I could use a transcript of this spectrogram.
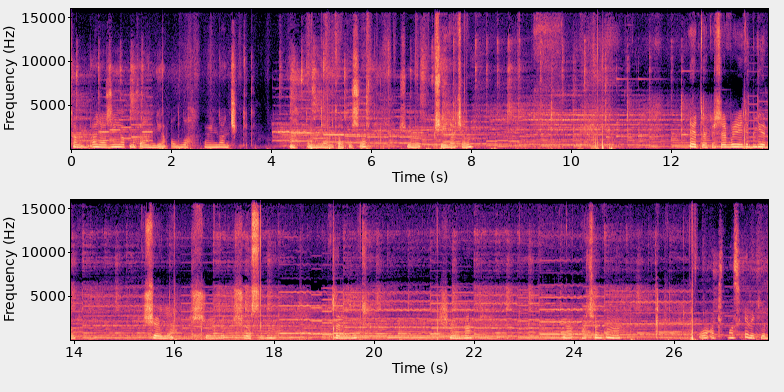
Tamam alerjin yok mu falan diyor. Allah oyundan çıktık. Heh, tamam geldik arkadaşlar. Şöyle bir şey de açalım. Evet arkadaşlar burayı da biliyorum. Şöyle, şöyle, şurası değil mi? Karagöt. Şöyle. Ya açıldı mı? O açılması gerekiyordu.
